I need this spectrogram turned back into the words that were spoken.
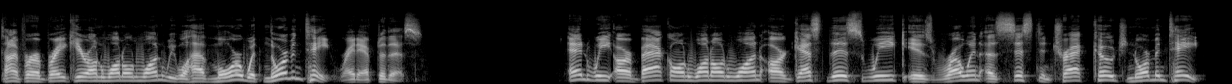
Time for a break here on One on One. We will have more with Norman Tate right after this. And we are back on one on one. Our guest this week is Rowan assistant track coach Norman Tate.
